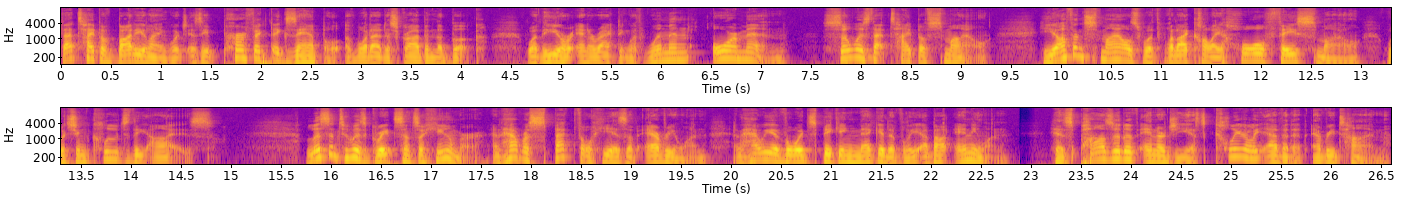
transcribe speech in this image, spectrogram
That type of body language is a perfect example of what I describe in the book. Whether you are interacting with women or men, so is that type of smile. He often smiles with what I call a whole face smile, which includes the eyes. Listen to his great sense of humor and how respectful he is of everyone and how he avoids speaking negatively about anyone. His positive energy is clearly evident every time,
